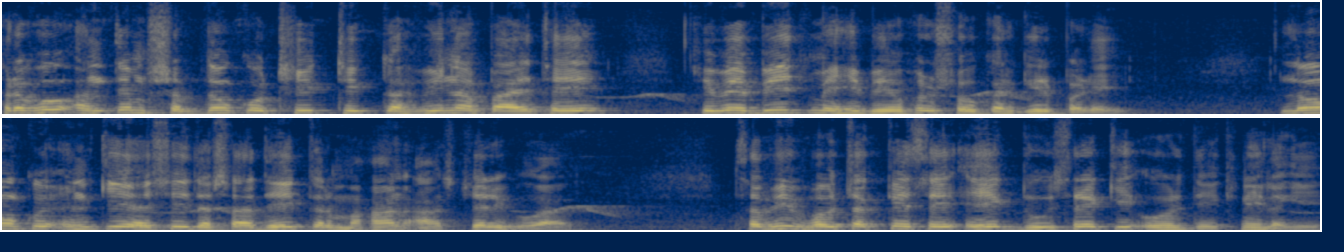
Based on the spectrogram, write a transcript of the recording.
प्रभु अंतिम शब्दों को ठीक ठीक कह भी ना पाए थे कि वे बीच में ही बेहोश होकर गिर पड़े। लोगों को इनकी ऐसी दशा देखकर महान आश्चर्य हुआ। सभी भौचक्के से एक दूसरे की ओर देखने लगे।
